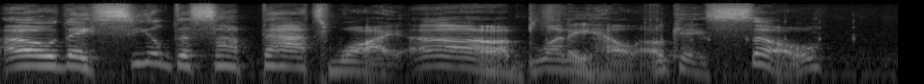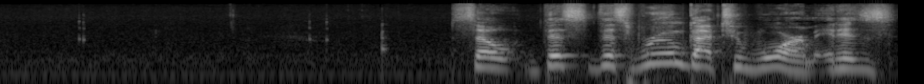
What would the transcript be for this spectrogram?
Oh, they sealed this up. That's why. Oh, bloody hell. Okay, so... So this this room got too warm. It is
